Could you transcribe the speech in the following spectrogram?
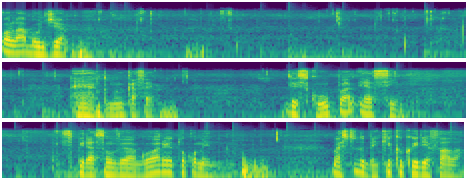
Olá, bom dia. É, tomando café. Desculpa, é assim. A inspiração veio agora e eu tô comendo. Mas tudo bem, o que, que eu queria falar?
